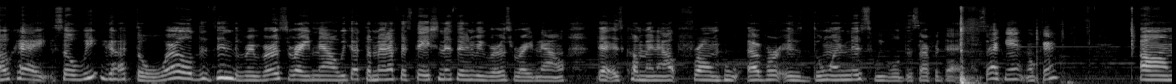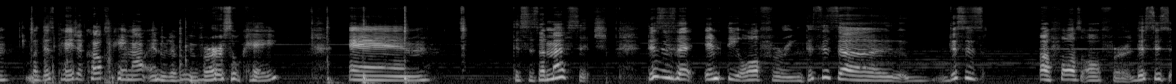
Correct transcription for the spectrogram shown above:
Okay, so we got the world is in the reverse right now. We got the manifestation is in reverse right now. That is coming out from whoever is doing this. We will decipher that in a second, okay? Um, but this page of cups came out in the reverse, okay? And this is a message. This is an empty offering. This is a this is a false offer. This is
